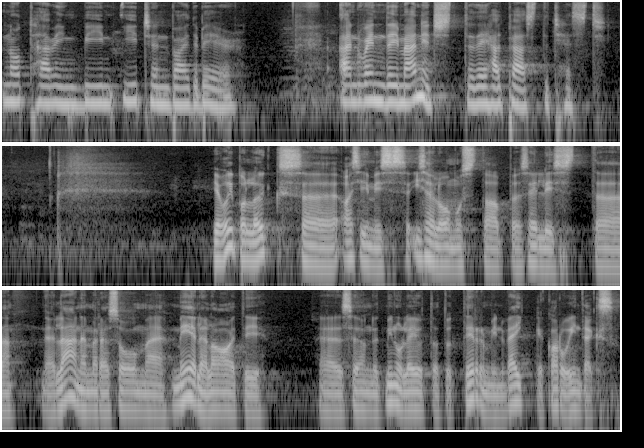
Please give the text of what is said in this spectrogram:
not having been eaten by the bear. And when they managed, they had passed the test. ja võib-olla üks äh, asi, mis iseloomustab sellist äh, Läänemere-Soome meelelaadi. see on nüüd minu leiutatud termin väike karuindeks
